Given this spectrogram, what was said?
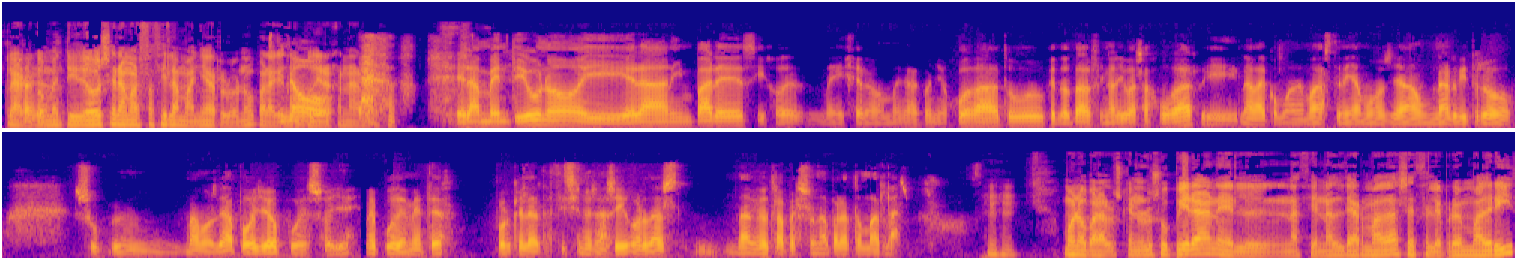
Claro, con 22 era más fácil amañarlo, ¿no? Para que tú No. pudieras ganar. Eran 21 y eran impares y joder, me dijeron, venga coño, juega tú, que total, al final ibas a jugar y nada, como además teníamos ya un árbitro, vamos, de apoyo, pues oye, me pude meter, porque las decisiones así gordas no había otra persona para tomarlas. Bueno, para los que no lo supieran, el Nacional de Armada se celebró en Madrid.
